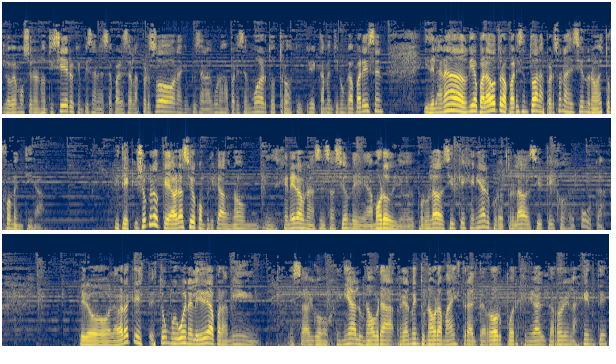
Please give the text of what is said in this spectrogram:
lo vemos en los noticieros, que empiezan a desaparecer las personas, que empiezan algunos a aparecer muertos, otros directamente nunca aparecen, y de la nada, de un día para otro, aparecen todas las personas diciendo, no, esto fue mentira. Y te, yo creo que habrá sido complicado, ¿no? Eh, genera una sensación de amor-odio. Por un lado decir que es genial, por otro lado decir que hijos de puta. Pero la verdad que estuvo muy buena la idea para mí. Es algo genial, una obra, realmente una obra maestra del terror, poder generar el terror en la gente.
